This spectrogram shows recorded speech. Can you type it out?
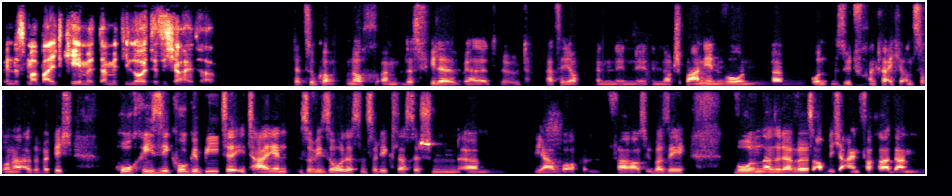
wenn das mal bald käme, damit die Leute Sicherheit haben. Dazu kommt noch, ähm, dass viele tatsächlich auch in, in, in Nordspanien wohnen, ähm, unten Südfrankreich und so, ne? also wirklich Hochrisikogebiete, Italien sowieso, das sind so die klassischen, ähm, ja, wo auch Fahrer aus Übersee wohnen. Also da wird es auch nicht einfacher, dann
